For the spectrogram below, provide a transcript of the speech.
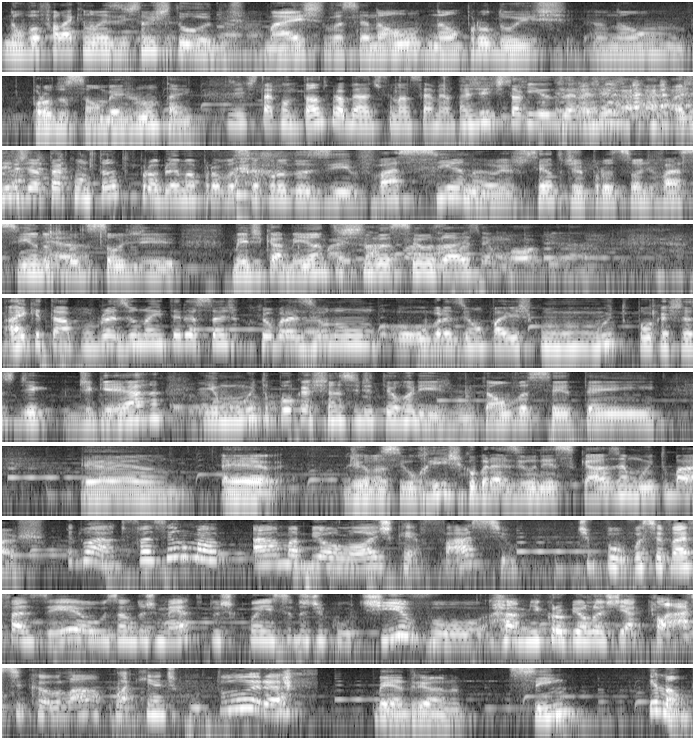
não vou falar que não existam estudos, mas você não, não produz, não produção mesmo não tem. A gente está com tanto problema de financiamento a gente pesquisa, tá, né? A gente, a gente já está com tanto problema para você produzir vacina, os centros de produção de vacina, é. produção de medicamentos, mas se você usar... Isso... Tem lobby, né? Aí que tá, o Brasil não é interessante porque o Brasil não, o Brasil é um país com muito pouca chance de, de guerra e muito pouca chance de terrorismo. Então você tem, é, é, digamos assim, o risco Brasil nesse caso é muito baixo. Eduardo, fazer uma arma biológica é fácil? Tipo, você vai fazer usando os métodos conhecidos de cultivo, a microbiologia clássica, ou lá, a plaquinha de cultura? Bem, Adriana, sim e não.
